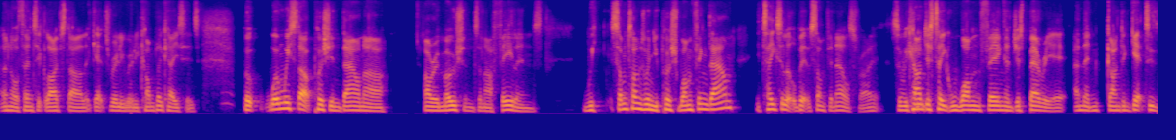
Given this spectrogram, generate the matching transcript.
an authentic lifestyle it gets really really complicated. But when we start pushing down our our emotions and our feelings we sometimes when you push one thing down it takes a little bit of something else right? So we can't just take one thing and just bury it and then kind of get to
